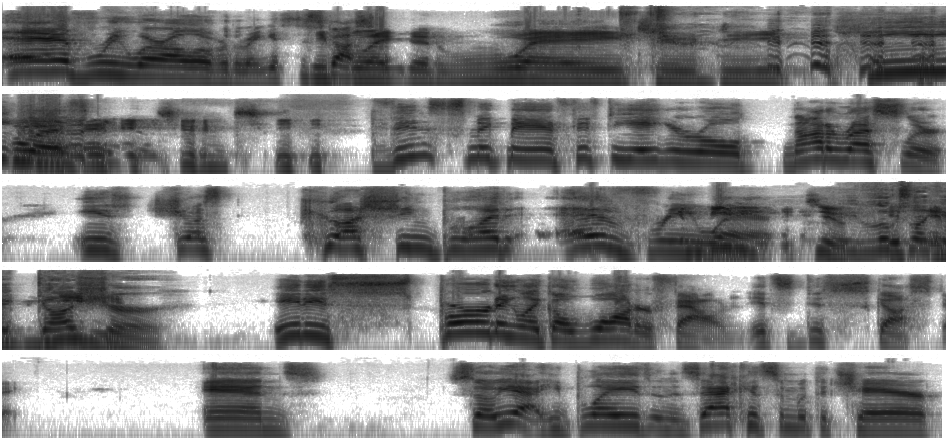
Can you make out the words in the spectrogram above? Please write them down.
everywhere all over the ring. It's disgusting. He bladed way too deep. he way is, too deep. Vince McMahon, 58 year old, not a wrestler, is just gushing blood everywhere. He looks it's like immediate. a gusher. It is spurting like a water fountain. It's disgusting. And so yeah, he blades, and then Zach hits him with the chair.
